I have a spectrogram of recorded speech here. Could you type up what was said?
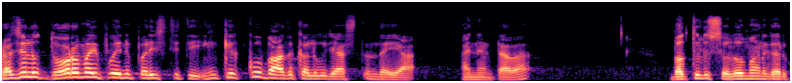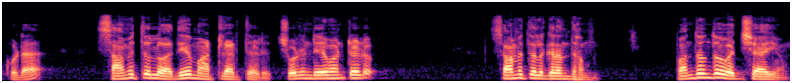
ప్రజలు దూరమైపోయిన పరిస్థితి ఇంకెక్కువ బాధ కలుగు చేస్తుందయ్యా అని అంటావా? భక్తుడు సులోమాన్ గారు కూడా సామెతల్లో అదే మాట్లాడతాడు. చూడండి ఏమంటాడు? సామెతల గ్రంథం పంతొమ్మిదో అధ్యాయం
